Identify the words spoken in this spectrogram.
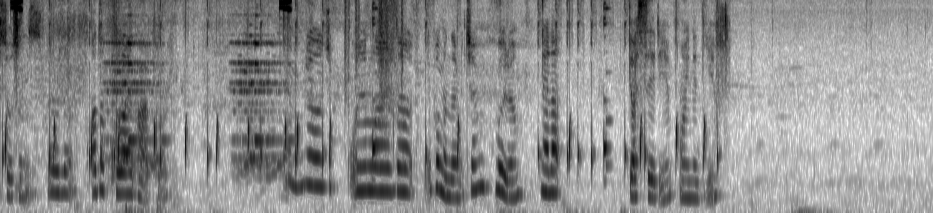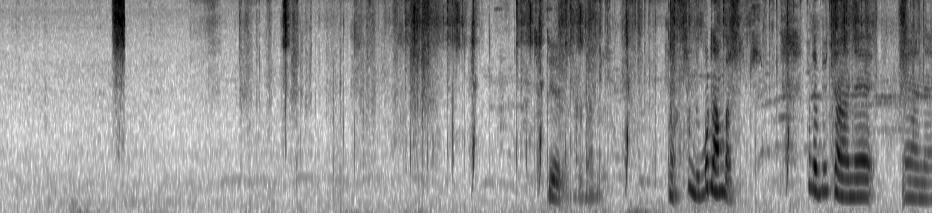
İstiyorsanız. Böyle adı kolay parkur. Birazcık oyunlarda yapamadığım için buyurun. Neden göstereyim, oyna diyeyim. Çıkıyoruz buradan. Tamam şimdi buradan başlıyoruz. Burada bir tane yani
